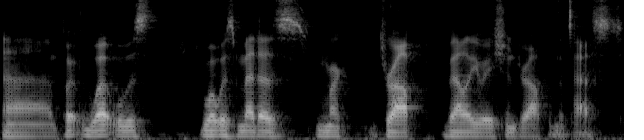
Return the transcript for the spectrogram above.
Uh, but what was what was Meta's mark drop valuation drop in the past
